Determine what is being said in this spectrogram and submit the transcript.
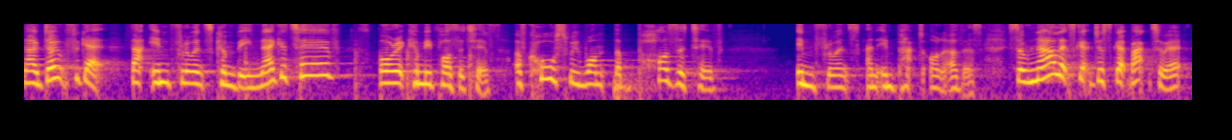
Now, don't forget that influence can be negative or it can be positive. Of course, we want the positive influence and impact on others. So now let's get, just get back to it.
